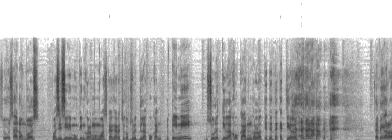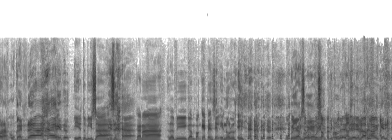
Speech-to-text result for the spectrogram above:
Susah dong, Bos. Posisi ini mungkin kurang memuaskan karena cukup sulit dilakukan. Betul. Ini sulit dilakukan kalau titiknya kecil. Tapi kalau orang Uganda gitu. iya tuh bisa. Bisa. Karena lebih gampang kayak pensil inul. Mungkin bisa nembus sampai perut bisa, bisa ya. dibelakangin.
